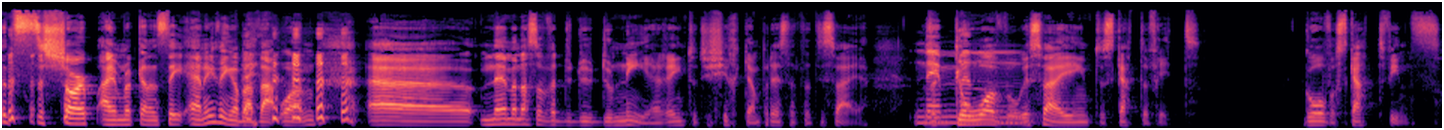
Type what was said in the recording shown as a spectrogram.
it's a sharp, I'm not gonna say anything about that one. Uh, nej men alltså du, du donerar inte till kyrkan på det sättet i Sverige. Nej, alltså, men- Gåvor i Sverige är inte skattefritt. Gåvoskatt finns.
